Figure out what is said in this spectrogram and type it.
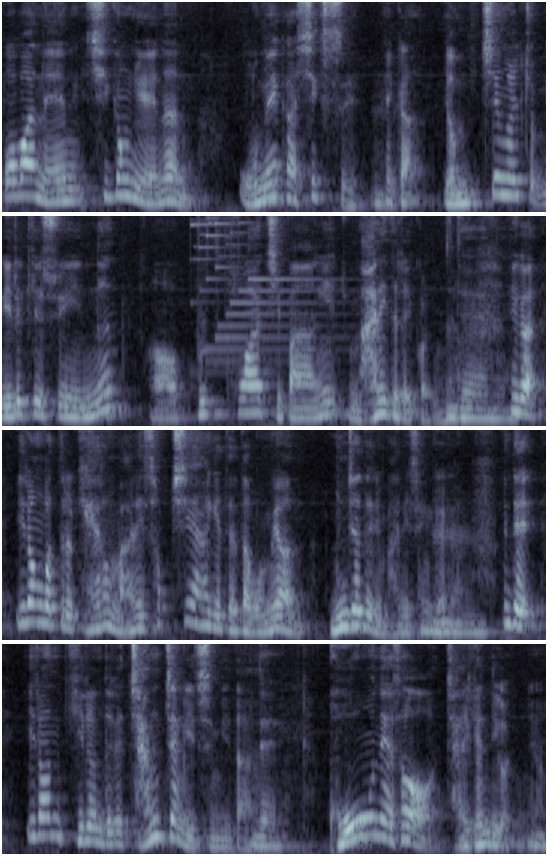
뽑아낸 식용유에는 오메가 6, 그러니까 염증을 좀 일으킬 수 있는 어, 불포화 지방이 좀 많이 들어있거든요. 네. 네. 그러니까 이런 것들을 계속 많이 섭취하게 되다 보면 문제들이 많이 생겨요. 음. 근데 이런 기름들의 장점이 있습니다. 네. 고온에서 잘 견디거든요.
